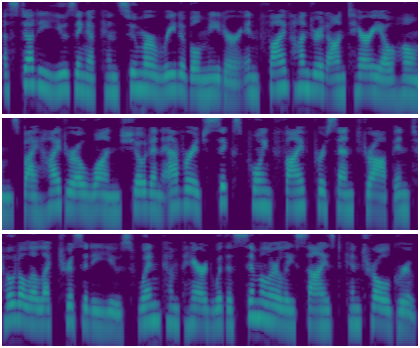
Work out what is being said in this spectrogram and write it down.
A study using a consumer-readable meter in 500 Ontario homes by Hydro One showed an average 6.5% drop in total electricity use when compared with a similarly sized control group.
